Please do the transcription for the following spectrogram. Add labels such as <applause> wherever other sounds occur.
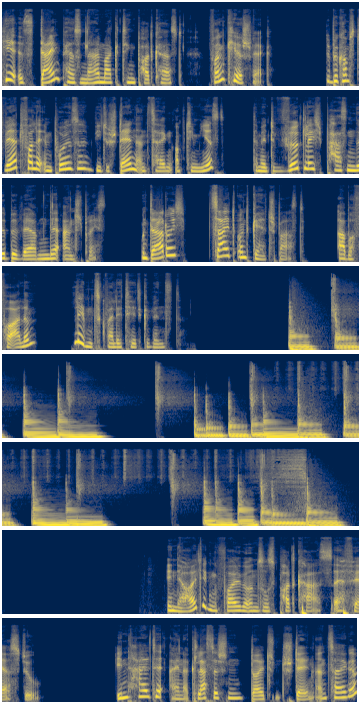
Hier ist dein Personalmarketing-Podcast von Kirschwerk. Du bekommst wertvolle Impulse, wie du Stellenanzeigen optimierst, damit du wirklich passende Bewerbende ansprichst und dadurch Zeit und Geld sparst, aber vor allem Lebensqualität gewinnst. In der heutigen Folge unseres Podcasts erfährst du Inhalte einer klassischen deutschen Stellenanzeige,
